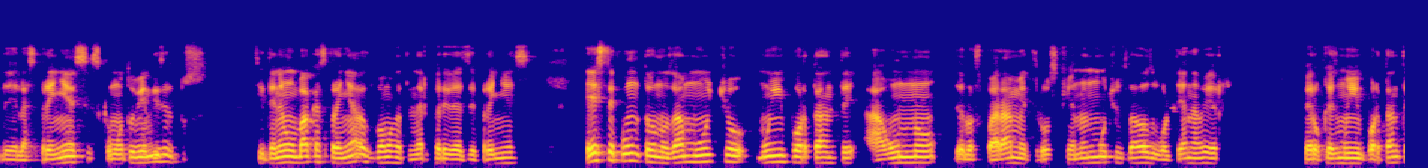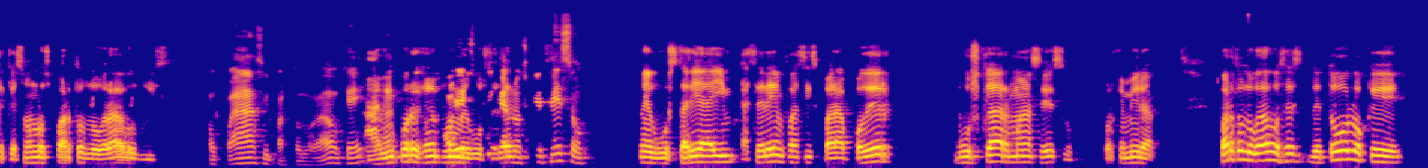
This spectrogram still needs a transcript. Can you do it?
de las preñeces. Como tú bien dices, pues si tenemos vacas preñadas, vamos a tener pérdidas de preñez. Este punto nos da mucho, muy importante a uno de los parámetros que no en muchos lados voltean a ver, pero que es muy importante, que son los partos logrados, Luis. Oh, ah, sí, partos logrados, ok. A mí, por ejemplo, me gustaría... ¿Qué es eso? Me gustaría hacer énfasis para poder buscar más eso, porque mira, partos logrados es de todo lo que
